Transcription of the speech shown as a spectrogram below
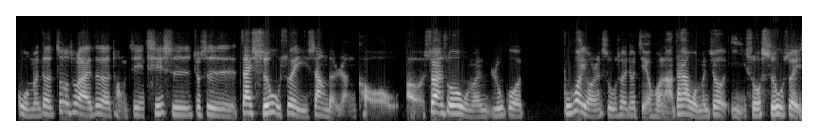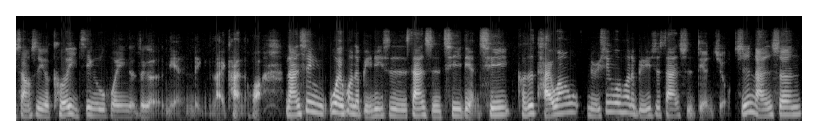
我们的做出来这个统计，其实就是在十五岁以上的人口，呃，虽然说我们如果不会有人十五岁就结婚了，当然我们就以说十五岁以上是一个可以进入婚姻的这个年龄来看的话，男性未婚的比例是三十七点七，可是台湾女性未婚的比例是三十点九，其实男生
